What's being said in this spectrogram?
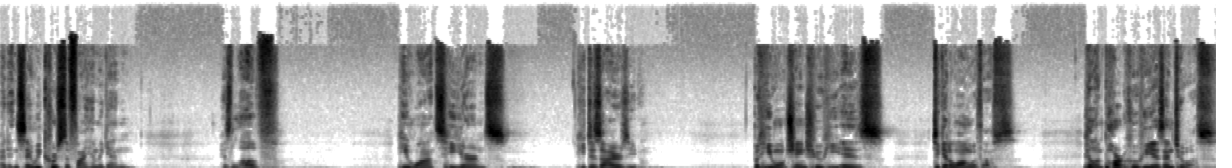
I didn't say we crucify him again. His love. He wants, he yearns, he desires you. But he won't change who he is to get along with us. He'll impart who he is into us,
